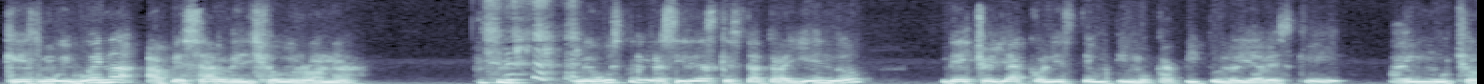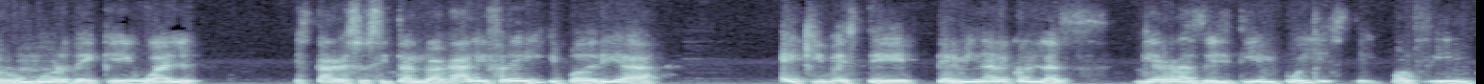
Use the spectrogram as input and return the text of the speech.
Que es muy buena a pesar del showrunner. Me gustan las ideas que está trayendo. De hecho, ya con este último capítulo ya ves que hay mucho rumor de que igual está resucitando a Gallifrey y podría este, terminar con las guerras del tiempo y este, por fin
